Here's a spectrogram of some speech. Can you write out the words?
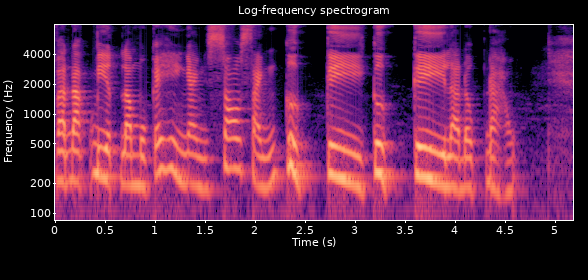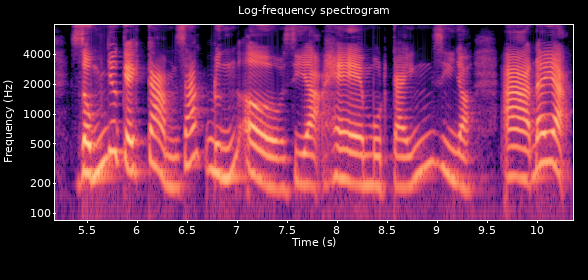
Và đặc biệt là một cái hình ảnh so sánh cực kỳ cực kỳ là độc đáo Giống như cái cảm giác đứng ở gì ạ? Hè một cái gì nhở? À đây ạ.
